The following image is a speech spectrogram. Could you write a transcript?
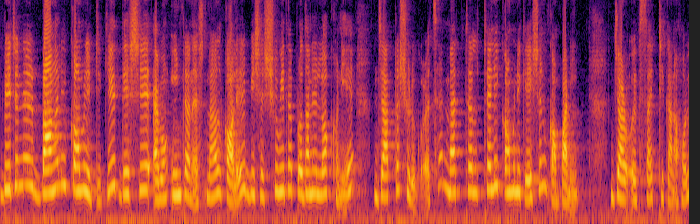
ব্রিটেনের বাঙালি কমিউনিটিকে দেশে এবং ইন্টারন্যাশনাল কলের বিশেষ সুবিধা প্রদানের লক্ষ্য নিয়ে যাত্রা শুরু করেছে ম্যাট্টাল টেলিকমিউনিকেশন কোম্পানি, যার ওয়েবসাইট ঠিকানা হল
